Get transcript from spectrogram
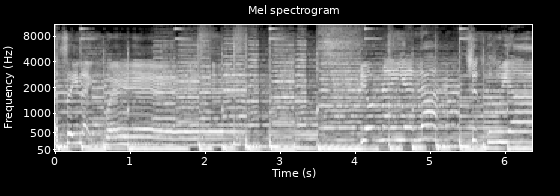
အစိမ့်လိုက်ခွဲပြောနိုင်ရဲ့လားချစ်သူရာ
